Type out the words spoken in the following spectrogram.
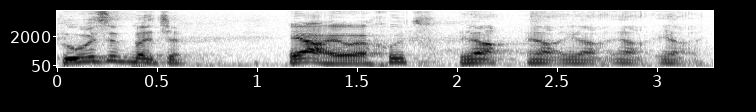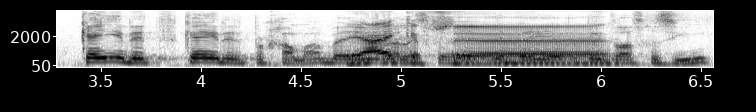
Hoe is het met je? Ja, heel erg goed. Ja, ja, ja, ja. ja. Ken, je dit, ken je dit programma? Ben je Ja, ik heb ze- Ben je dit wel eens gezien?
